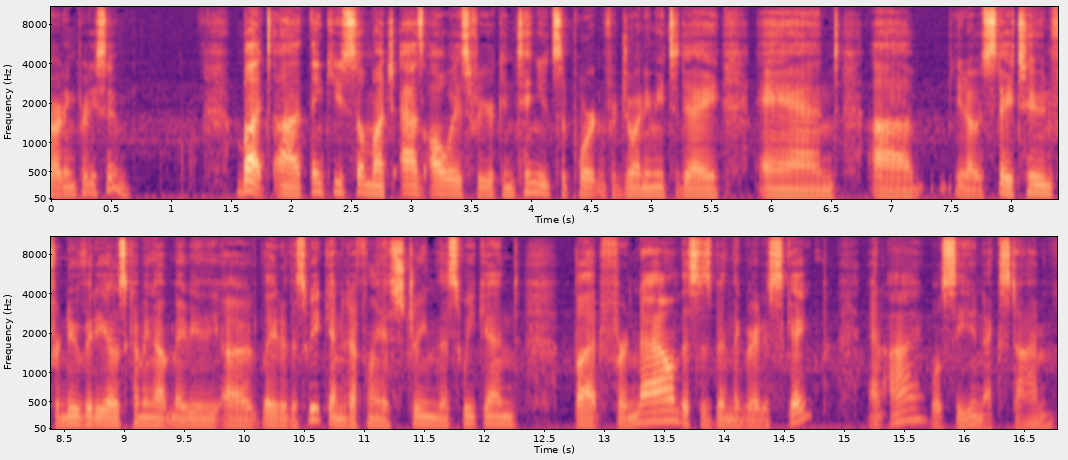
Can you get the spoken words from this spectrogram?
starting pretty soon. But uh, thank you so much, as always, for your continued support and for joining me today. And, uh, you know, stay tuned for new videos coming up maybe uh, later this weekend, definitely a stream this weekend. But for now, this has been The Great Escape, and I will see you next time.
